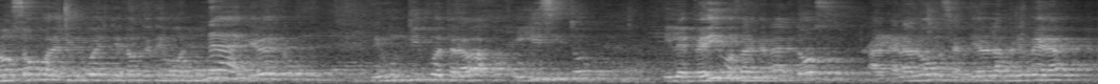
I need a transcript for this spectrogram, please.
no somos delincuentes, no tenemos nada que ver con ningún tipo de trabajo ilícito. Y le pedimos al Canal 2, al Canal 11, al diario La Primera,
